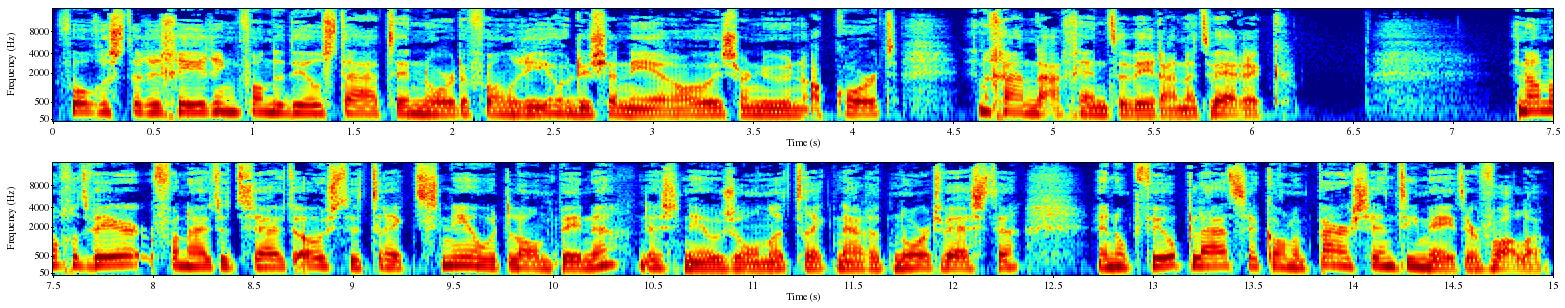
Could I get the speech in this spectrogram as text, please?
Volgens de regering van de deelstaat ten noorden van Rio de Janeiro is er nu een akkoord en gaan de agenten weer aan het werk. En dan nog het weer. Vanuit het zuidoosten trekt sneeuw het land binnen. De sneeuwzone trekt naar het noordwesten. En op veel plaatsen kan een paar centimeter vallen.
